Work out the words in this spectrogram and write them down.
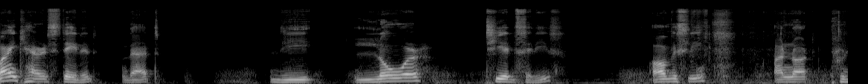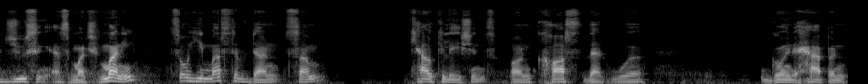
Mike Harris stated that the lower tiered cities obviously are not producing as much money, so he must have done some calculations on costs that were going to happen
